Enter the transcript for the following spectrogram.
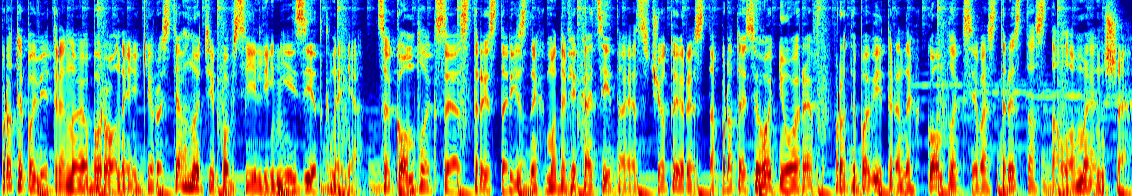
протиповітряної оборони, які розтягнуті по всій лінії зіткнення. Це комплекси С-300 різних модифікацій та С-400. Проте сьогодні у РФ протиповітряних комплексів С-300 стало менше.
